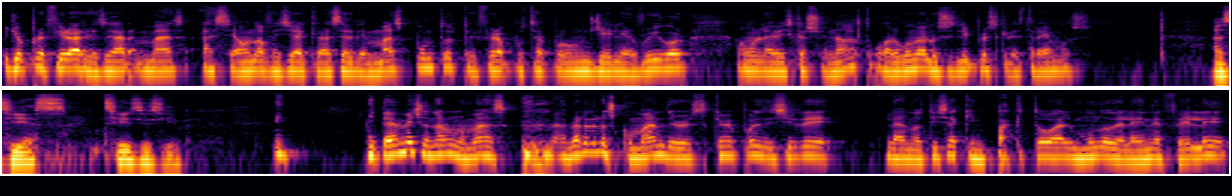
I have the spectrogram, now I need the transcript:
yo prefiero arriesgar más hacia una ofensiva que va a ser de más puntos, prefiero apostar por un Jalen Rigor, a un Lavisca Chenault o alguno de los sleepers que les traemos. Así es, sí, sí, sí. Y, y también mencionar uno más, hablar de los Commanders, ¿qué me puedes decir de la noticia que impactó al mundo de la NFL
